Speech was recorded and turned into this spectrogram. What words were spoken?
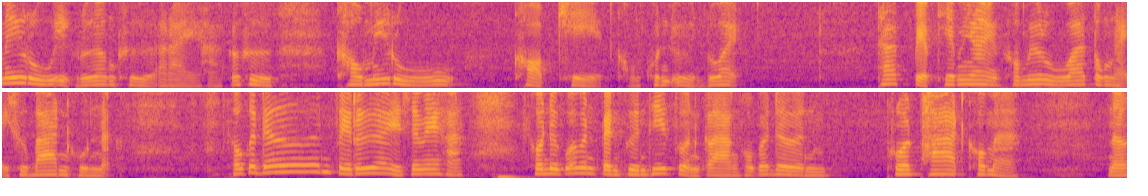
ไม่รู้อีกเรื่องคืออะไรคะก็คือเขาไม่รู้ขอบเขตของคนอื่นด้วย ถ้าเปรียบเทียบง่ายเขาไม่รู้ว่าตรงไหนคือบ้านคุณอะเขาก็เดินไปเรื่อยใช่ไหมคะเขานึกว่ามันเป็นพื้นที่ส่วนกลางเขาก็เดินพรวดพลาดเข้ามานะ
